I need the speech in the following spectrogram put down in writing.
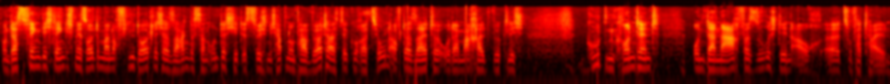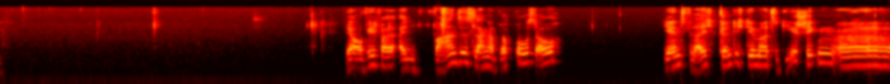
Und das fände ich, denke ich mir, sollte man noch viel deutlicher sagen, dass da ein Unterschied ist zwischen, ich habe nur ein paar Wörter als Dekoration auf der Seite oder mache halt wirklich guten Content und danach versuche ich den auch äh, zu verteilen. Ja, auf jeden Fall ein wahnsinnig langer Blogpost auch. Jens, vielleicht könnte ich dir mal zu dir schicken. Äh,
